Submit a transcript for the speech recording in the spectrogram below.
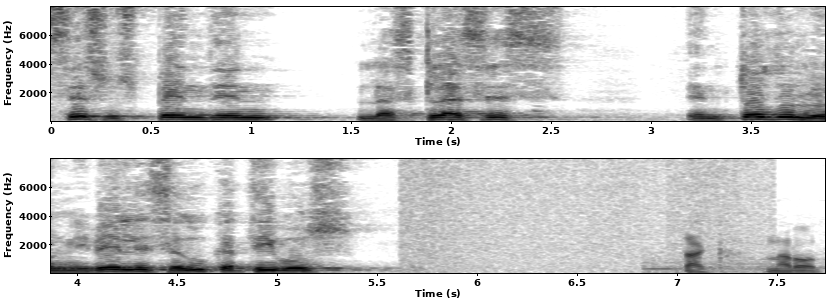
se suspenden las clases en todos los niveles educativos. Так, народ,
